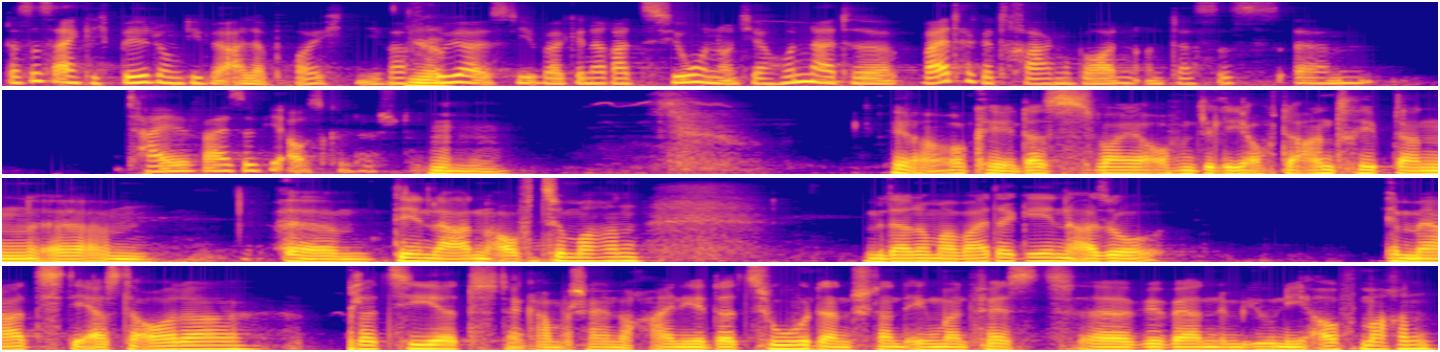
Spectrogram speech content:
das ist eigentlich Bildung, die wir alle bräuchten. Die war ja. früher, ist die über Generationen und Jahrhunderte weitergetragen worden und das ist ähm, teilweise wie ausgelöscht. Mhm. Ja, okay, das war ja offensichtlich auch der Antrieb, dann ähm, ähm, den Laden aufzumachen. Wenn wir da nochmal weitergehen, also im März die erste Order platziert, dann kamen wahrscheinlich noch einige dazu, dann stand irgendwann fest, äh, wir werden im Juni aufmachen.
